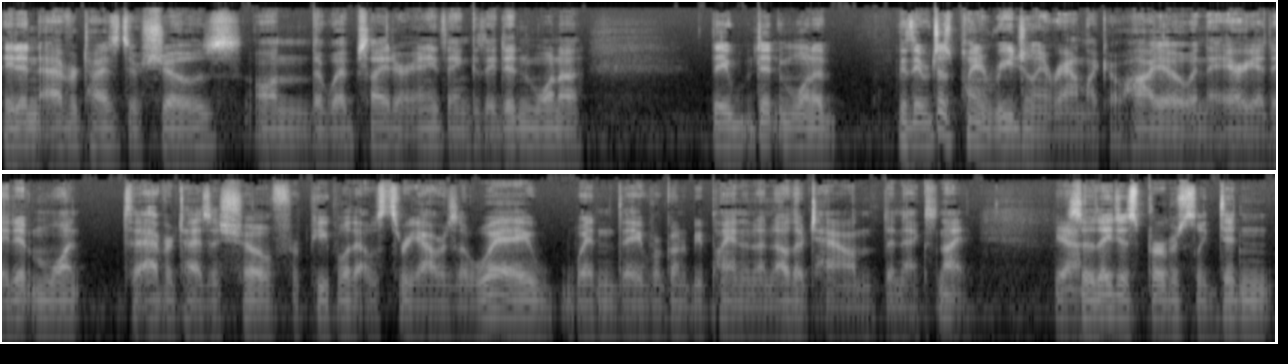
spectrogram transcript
they didn't advertise their shows on their website or anything because they didn't want to. They didn't want to because they were just playing regionally around like Ohio and the area. They didn't want to advertise a show for people that was three hours away when they were going to be playing in another town the next night. Yeah. So they just purposely didn't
